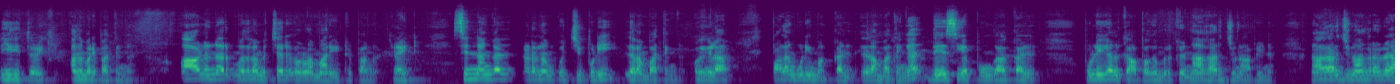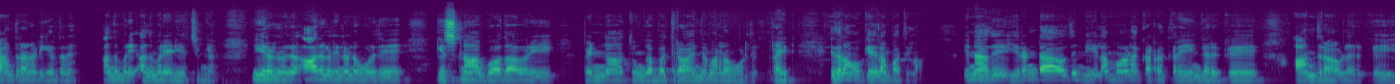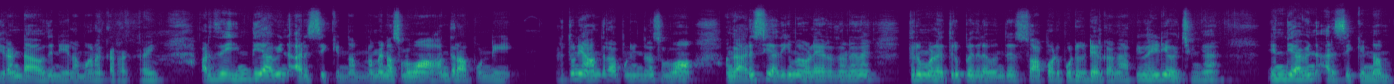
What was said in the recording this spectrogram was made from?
நீதித்துறைக்கு. அந்த மாதிரி பார்த்துங்க. ஆளுநர் முதலமைச்சர் இவங்களாம் மாறிக்கிட்டு இருப்பாங்க. ரைட் சின்னங்கள் நடனம் குச்சிப்புடி இதெல்லாம் பார்த்துங்க. ஓகேங்களா பழங்குடி மக்கள் இதெல்லாம் பார்த்துங்க. தேசிய பூங்காக்கள் புலிகள் காப்பகம் இருக்குது நாகார்ஜுனா அப்படின்னு. நாகார்ஜுனாங்கிறவர் ஆந்திரா நடிகர் தானே. அந்த மாதிரி அந்த மாதிரி அடி வச்சுங்க. ஈரநிலங்கள் ஆறுகள் என்னென்ன ஓடுது? கிருஷ்ணா கோதாவரி பெண்ணா துங்கபத்ரா இந்த மாதிரிலாம் ஓடுது. ரைட் இதெல்லாம் ஓகே இதெல்லாம் பார்த்துக்கலாம். என்ன அது இரண்டாவது நீளமான கடற்கரை எங்கே இருக்குது ஆந்திராவில் இருக்குது இரண்டாவது நீளமான கடற்கரை. அடுத்தது இந்தியாவின் அரிசி கிண்ணம். நம்ம என்ன சொல்லுவோம்? ஆந்திரா பொன்னி எடுத்தோடனே ஆந்திரா பொன்னின்னு தானே சொல்லுவோம். அங்கே அரிசி அதிகமாக விளையாடுறதுனால திருமலை திருப்பதியில் வந்து சாப்பாடு போட்டுக்கிட்டே இருக்காங்க. அப்படின்னு ஐடியா வச்சுங்க. இந்தியாவின் அரிசி கிண்ணம்.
